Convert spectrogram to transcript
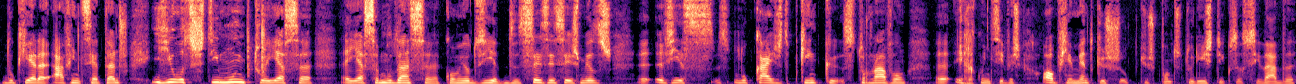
do que era há 27 anos e eu assisti muito a essa, a essa mudança, como eu dizia, de seis em seis meses havia locais de Pequim que se tornavam irreconhecíveis. Obviamente que os, que os pontos turísticos, a cidade,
